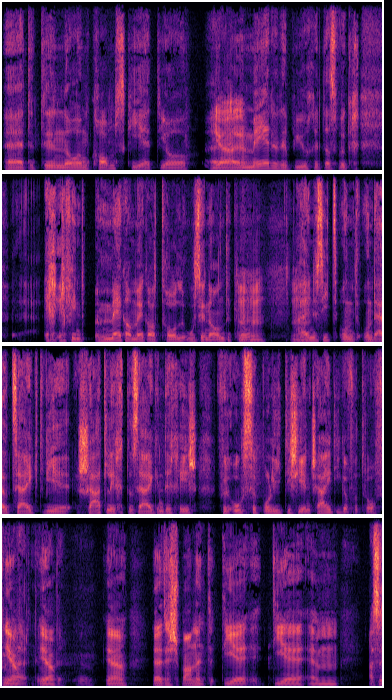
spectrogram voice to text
Äh, der, der Noam Chomsky hat ja, äh, Ja, ja. mehrere Bücher, das wirklich ich, ich finde mega, mega toll auseinandergenommen. Mhm, Einerseits und, und auch zeigt, wie schädlich das eigentlich ist für außenpolitische Entscheidungen, die getroffen Ja, werden. ja. Ja, ja, das ist spannend. Die, die, ähm, also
